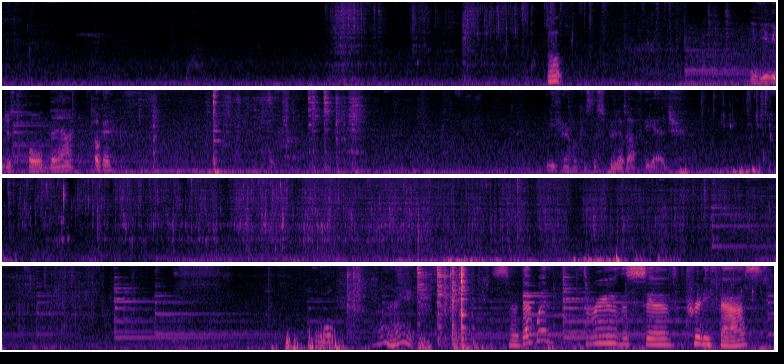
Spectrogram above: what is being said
Oh, If you could just hold that. Okay. be careful because the spoon is off the edge. Cool. All right. So that went through the sieve pretty fast.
